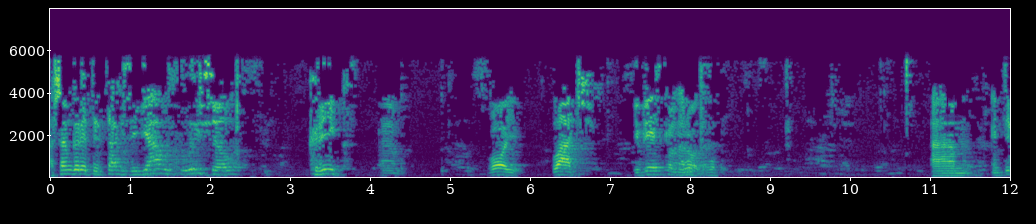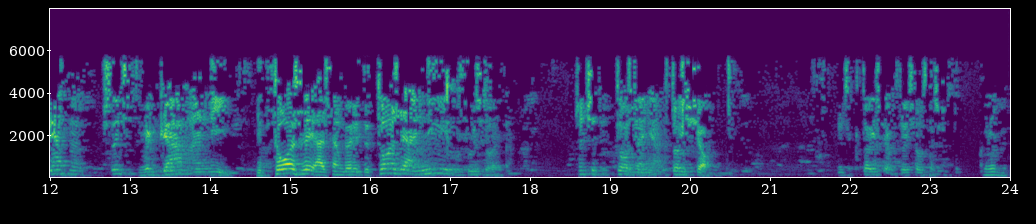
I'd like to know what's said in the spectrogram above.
Ашем говорит, и также я услышал крик, эм, свой плач еврейского народа. Um, интересно, что значит вегам они? И тоже, Ашем говорит, и тоже они услышал это. Что значит тоже они? А кто еще? Кто еще? Кто еще услышал? Кроме.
